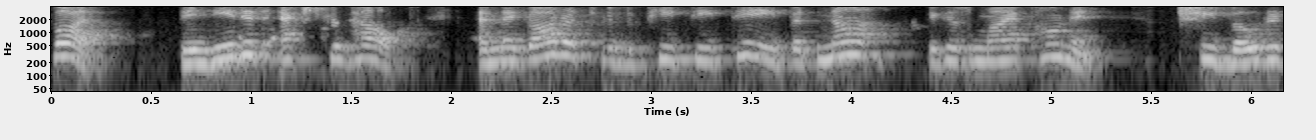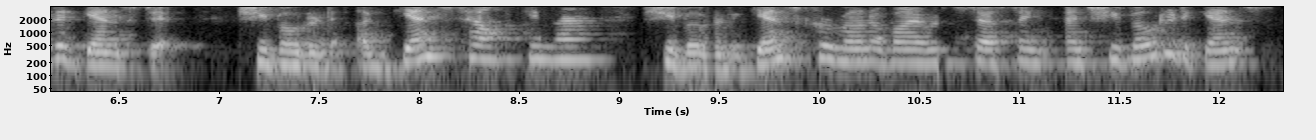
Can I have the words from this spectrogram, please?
but they needed extra help. And they got it through the PPP, but not because of my opponent. She voted against it. She voted against healthcare. She voted against coronavirus testing, and she voted against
